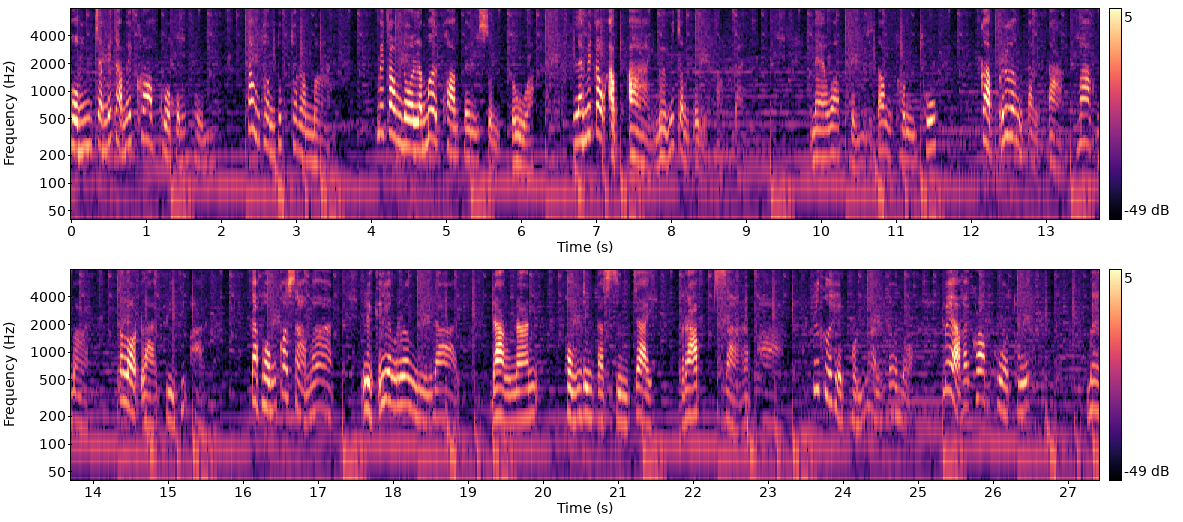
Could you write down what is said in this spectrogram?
ผมจะไม่ทำให้ครอบครัวของผม ต้องทนทุกข์ทรมาน ไม่ต้องโดนละเมิดความเป็นส่วนตัว และไม่ต้องอับอายโดยไม่จำเป็นต่อไป แม้ว่าผมจะต้องทนทุกข์กับเรื่องต่างๆ มากมายตลอดหลายปีที่ผ่านมาแต่ผมก็สามารถหลีกเลี่ยงเรื่องนี้ได้ ดังนั้นผมจึงตัดสินใจรับสารภาพ นี่คือเหตุผลที่ฮันเตอร์บอก ไม่อยากให้ครอบครัวทุกข์แม่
